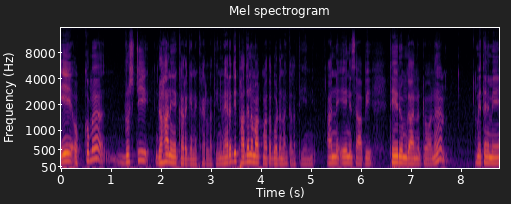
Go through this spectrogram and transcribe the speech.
ඒ ඔක්කොම දෘෂ්ටි ග්‍රහණය කරගෙන කරලා තියෙන. වැරදි පදනමක් මත ගොඩනගලා තියෙන්නේ. අන්න ඒ නිසා අපි තේරුම් ගන්නට ඕන මෙතන මේ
